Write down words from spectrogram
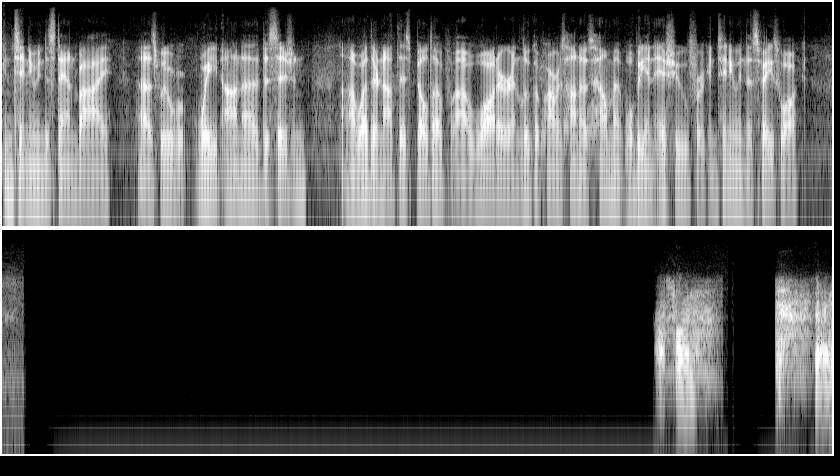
Continuing to stand by as we wait on a decision uh, whether or not this built up uh, water in Luca Parmitano's helmet will be an issue for continuing the spacewalk. Last one. Yeah, Sorry.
